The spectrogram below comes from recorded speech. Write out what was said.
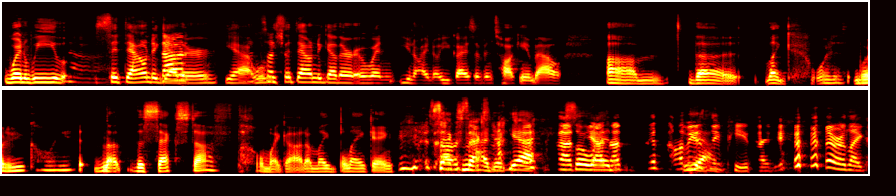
when we Yeah. sit down together yeah when we such a sit down together and when you know i know you guys have been talking about um the like what is what are you calling it? Not the sex stuff? Oh my god i'm like blanking. Oh, sex sex magic yeah. That's so yeah, when that's that's yeah. obviously Pete's idea. or like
